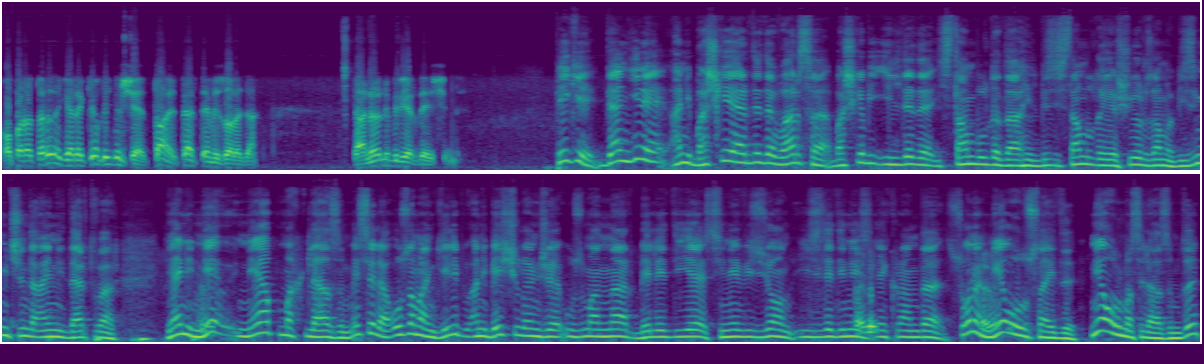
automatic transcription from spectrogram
operatöre de gerek yok hiçbir şey. Ta- Tertemiz olacak. Yani öyle bir yerdeyiz şimdi. Peki ben yine hani başka yerde de varsa başka bir ilde de İstanbul'da dahil biz İstanbul'da yaşıyoruz ama bizim için de aynı dert var. Yani ne ne yapmak lazım? Mesela o zaman gelip hani 5 yıl önce uzmanlar, belediye, sinevizyon izlediniz Evet. ekranda. Sonra Evet. ne olsaydı? Ne olması lazımdı?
